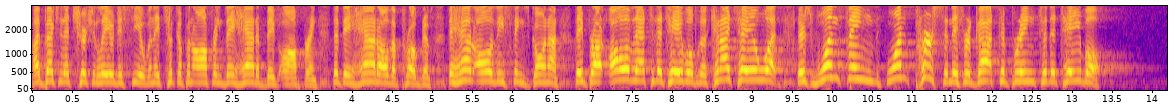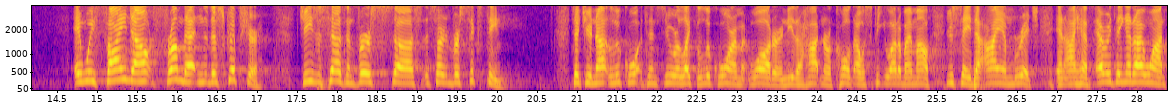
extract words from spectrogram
I bet you that church in Laodicea, when they took up an offering, they had a big offering, that they had all the programs, they had all of these things going on. They brought all of that to the table. But can I tell you what? There's one thing thing, one person they forgot to bring to the table. And we find out from that in the scripture. Jesus says in verse, uh, start in verse 16, that you're not lukewarm, since you are like the lukewarm at water and neither hot nor cold, I will spit you out of my mouth. You say that I am rich and I have everything that I want.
